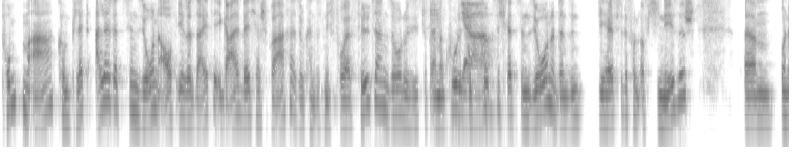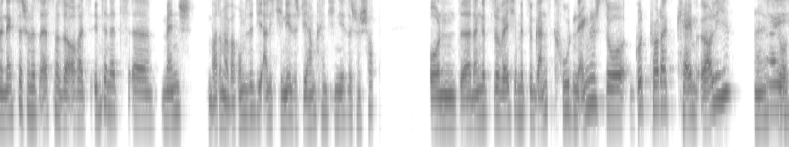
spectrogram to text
pumpen A komplett alle Rezensionen auf ihre Seite, egal welcher Sprache. Also du kannst es nicht vorher filtern, so. Du siehst auf einmal, cool, es ja. gibt 40 Rezensionen und dann sind die Hälfte davon auf Chinesisch. Ähm, und dann denkst du schon das erste Mal so auch als Internetmensch, äh, warte mal, warum sind die alle Chinesisch? Die haben keinen chinesischen Shop. Und äh, dann gibt es so welche mit so ganz kruden Englisch, so Good Product came early. Und dann ist so,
